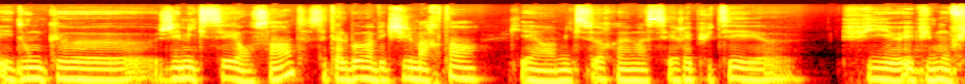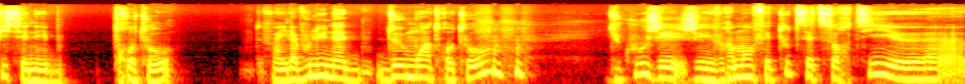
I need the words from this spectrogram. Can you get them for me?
Et donc, euh, j'ai mixé enceinte cet album avec Gilles Martin, qui est un mixeur quand même assez réputé. euh. Puis, euh, et puis, mon fils est né trop tôt. Enfin, il a voulu naître deux mois trop tôt. du coup, j'ai vraiment fait toute cette sortie. euh,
